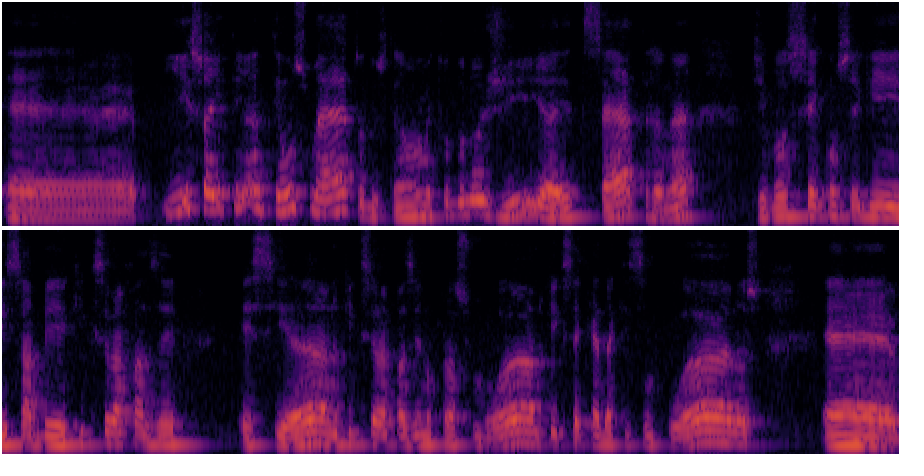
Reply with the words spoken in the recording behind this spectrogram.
É, e isso aí tem, tem uns métodos, tem uma metodologia, etc., né? De você conseguir saber o que, que você vai fazer esse ano, o que, que você vai fazer no próximo ano, o que, que você quer daqui cinco anos, é,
